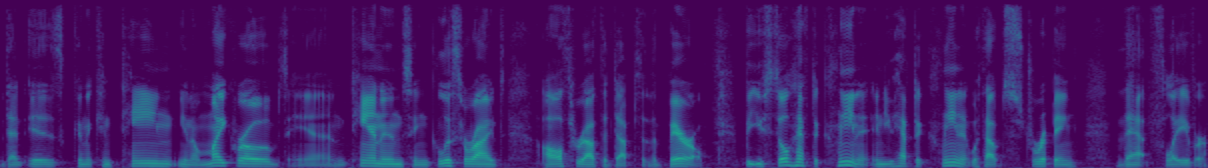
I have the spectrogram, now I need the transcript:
that is going to contain, you know, microbes and tannins and glycerides all throughout the depth of the barrel. But you still have to clean it, and you have to clean it without stripping that flavor.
